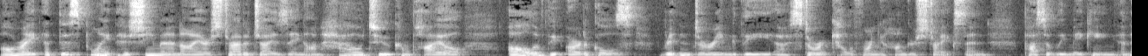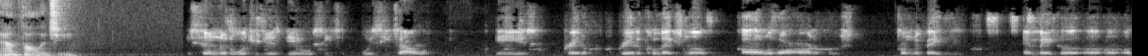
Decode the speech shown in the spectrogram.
All right, at this point, Hashima and I are strategizing on how to compile all of the articles written during the uh, historic California hunger strikes and possibly making an anthology. similar to what you just did with C, with Sitawa, is create a create a collection of all of our articles from the Bayview and make a, a, a, a,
